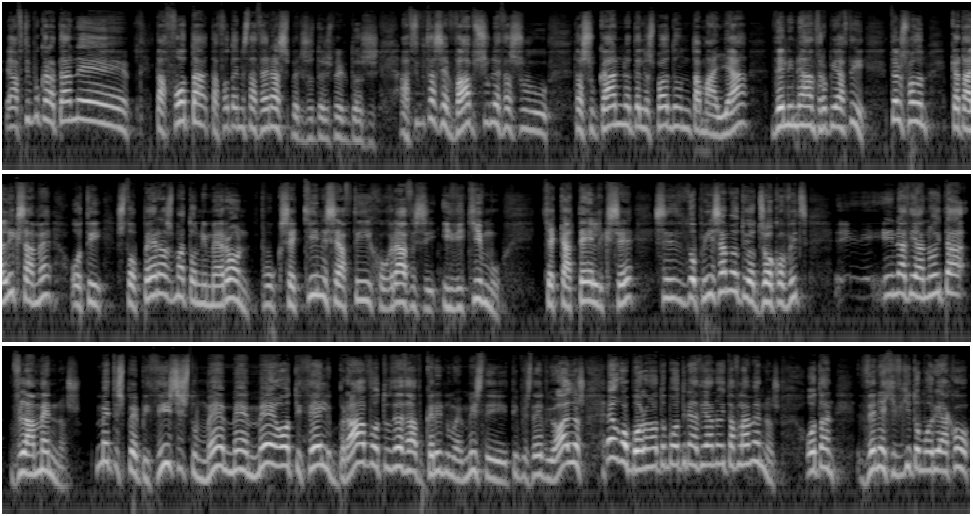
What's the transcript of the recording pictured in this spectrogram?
Ε, αυτοί που κρατάνε τα φώτα, τα φώτα είναι σταθερά στι περισσότερες περιπτώσεις. Αυτοί που θα σε βάψουν, θα σου, θα σου κάνουν τέλος πάντων τα μαλλιά, δεν είναι άνθρωποι αυτοί. Τέλος πάντων, καταλήξαμε ότι στο πέρασμα των ημερών που ξεκίνησε αυτή η ηχογράφηση, η δική μου, και κατέληξε, συνειδητοποιήσαμε ότι ο Τζόκοβιτς είναι αδιανόητα βλαμμένος. Με τις πεπιθήσεις του, με, με, με, ό,τι θέλει, μπράβο του, δεν θα κρίνουμε εμείς τι, τι πιστεύει ο άλλος. Εγώ μπορώ να το πω ότι είναι αδιανόητα βλαμμένος. Όταν δεν έχει βγει το μοριακό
